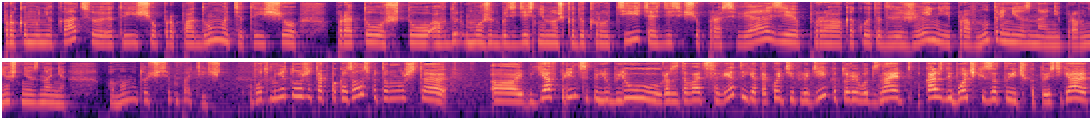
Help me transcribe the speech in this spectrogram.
про коммуникацию, это еще про подумать, это еще про то, что, а вдруг, может быть, здесь немножко докрутить, а здесь еще про связи, про какое-то движение, и про внутреннее знание, и про внешнее знание. По-моему, это очень симпатично. Вот мне тоже так показалось, потому что я, в принципе, люблю раздавать советы. Я такой тип людей, который вот знает в каждой бочке затычка. То есть я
